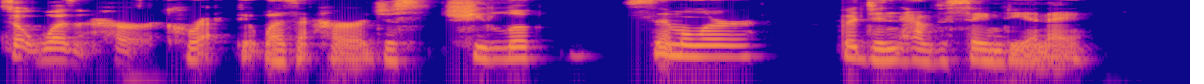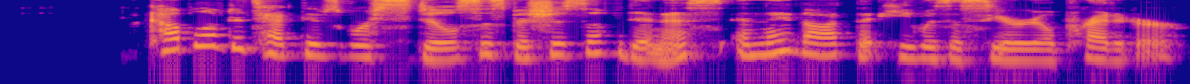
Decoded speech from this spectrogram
So it wasn't her. Correct, it wasn't her. Just she looked similar, but didn't have the same DNA. A couple of detectives were still suspicious of Dennis, and they thought that he was a serial predator.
